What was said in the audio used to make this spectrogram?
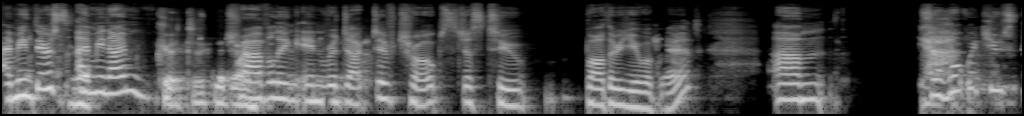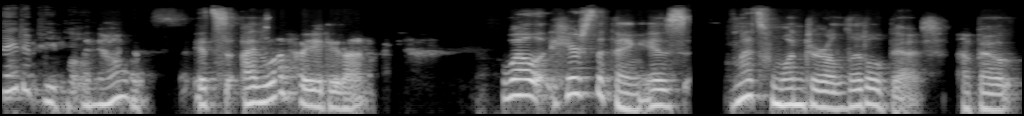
I mean, there's, I mean, I'm good, good traveling one. in reductive tropes just to bother you a bit. Um, yeah. So, what would you say to people? I know it's, it's, I love how you do that. Well, here's the thing: is let's wonder a little bit about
